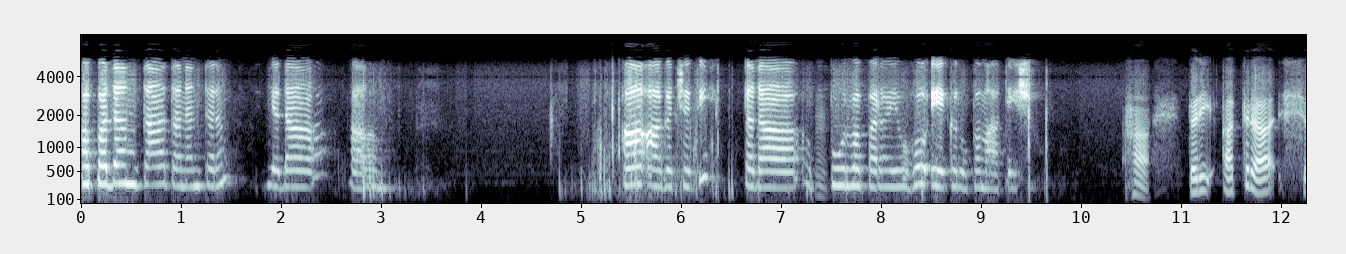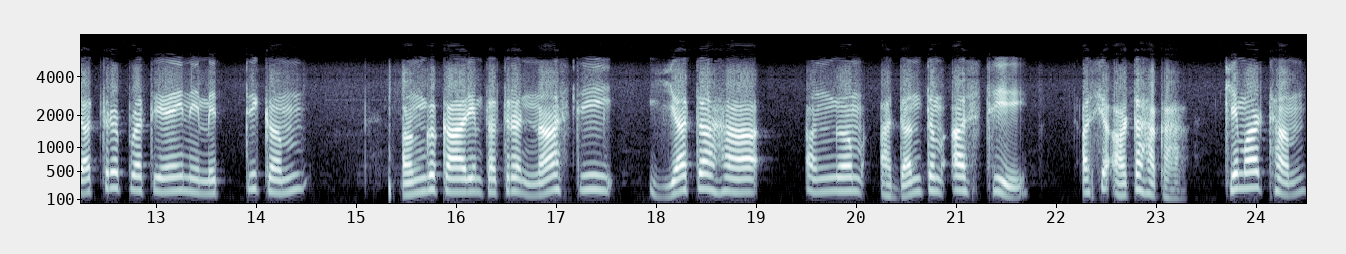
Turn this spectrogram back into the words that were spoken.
अपदन्तात् अनन्तरं यदा आ आगच्छति तदा हम्म। पूर्वपरयोः एकरूपम् आदेशः हा तर्हि अत्र शत्रप्रत्ययनिमित्तिकम् अङ्गकार्यं तत्र नास्ति यतः अङ्गम् अदन्तम् अस्ति अस्य अर्थः कः? किमर्थं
